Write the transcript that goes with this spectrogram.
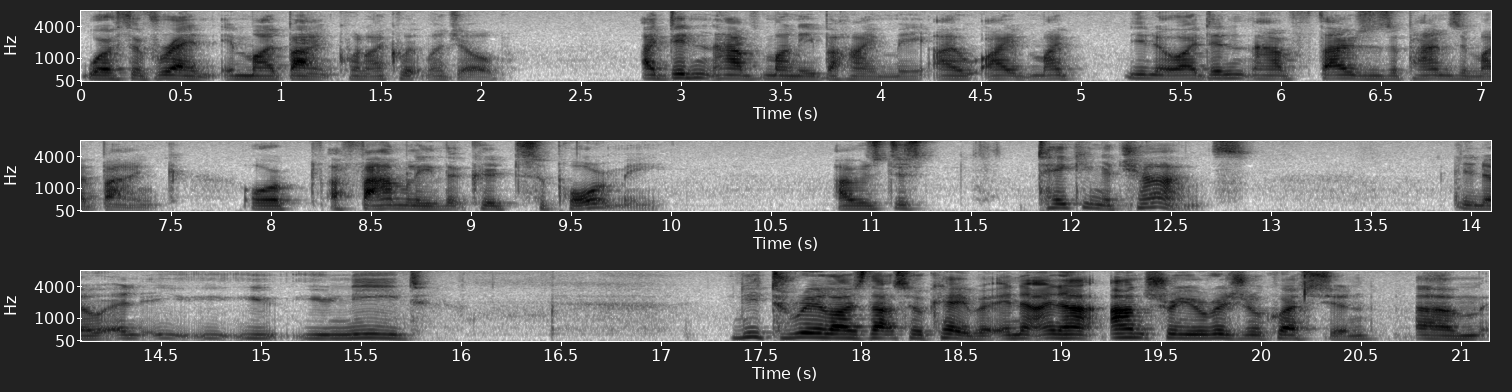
worth of rent in my bank when I quit my job. I didn't have money behind me. I, I my you know I didn't have thousands of pounds in my bank or a family that could support me. I was just taking a chance. You know, and you you, you need you need to realize that's okay. But in, in answering your original question, um,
